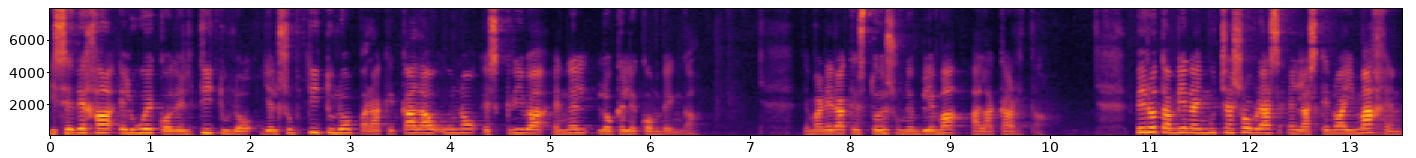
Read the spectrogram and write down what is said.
y se deja el hueco del título y el subtítulo para que cada uno escriba en él lo que le convenga. De manera que esto es un emblema a la carta pero también hay muchas obras en las que no hay imagen,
